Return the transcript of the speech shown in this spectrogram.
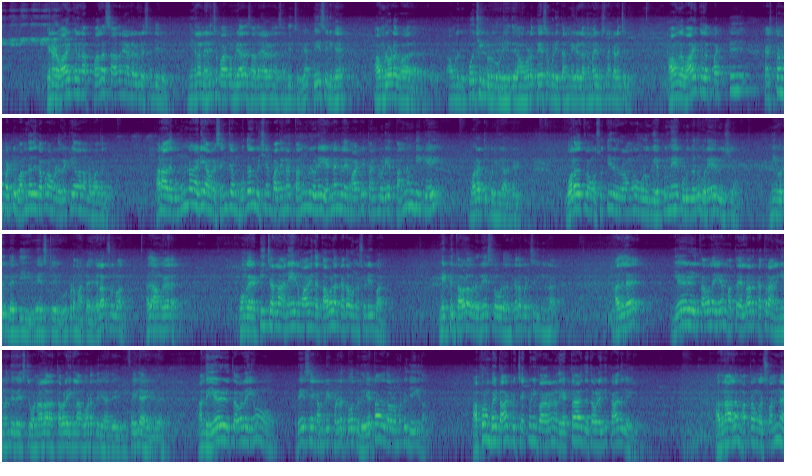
என்னோடய வாழ்க்கையில் நான் பல சாதனையாளர்களை செஞ்சிருக்கேன் நீங்களாம் நினச்சி பார்க்க முடியாத சாதனையாளர்கள் நான் சந்திச்சிருக்கேன். பேசியிருக்கேன். அவங்களோட அவங்களுக்கு கோச்சிங் கொடுக்கக்கூடியது அவங்களோட பேசக்கூடிய தன்மைகள் அந்த மாதிரி விஷயம்லாம் கிடச்சிருக்கு. அவங்க வாழ்க்கையில் பட்டு கஷ்டப்பட்டு வந்ததுக்கப்புறம் அவங்களோட வெற்றியாக தான் நம்ம பார்த்துருக்கோம். ஆனால் அதுக்கு முன்னாடி அவங்க செஞ்ச முதல் விஷயம் பார்த்திங்கன்னா தங்களுடைய எண்ணங்களை மாற்றி தங்களுடைய தன்னம்பிக்கையை வளர்த்து கொள்கிறார்கள். உலகத்தில் அவங்க சுற்றி இருக்கிறவங்க உங்களுக்கு எப்பவுமே கொடுக்குறது ஒரே ஒரு விஷயம். நீ ஒரு தத்தி வேஸ்ட்டு உருப்பட மாட்ட எல்லோரும் சொல்லுவாங்க. அது அவங்க வேலை. உங்கள் டீச்சர்லாம் அநேகமாக இந்த தவளை கதை ஒன்று சொல்லியிருப்பாங்க. எட்டு தவளை ஒரு ரேஸில் ஓடுது. அந்த கதை படிச்சிருக்கீங்களா? அதில் ஏழு தவளையை மற்ற எல்லோரும் கத்துறாங்க. நீ வந்து வேஸ்ட்டு உன்னால் தவளைக்கெல்லாம் ஓட தெரியாது. நீ ஃபெயில் ஆகிடுவ அந்த ஏழு தவளையும் ரேஸை கம்ப்ளீட் பண்ணல தோத்துடு எட்டாவது தவளை மட்டும் ஜெயிக்குதான். அப்புறம் போய் டாக்டர் செக் பண்ணி பார்க்குறாங்க. அந்த எட்டாவது தவளைக்கு காது கேட்குது அதனால் மற்றவங்க சொன்ன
